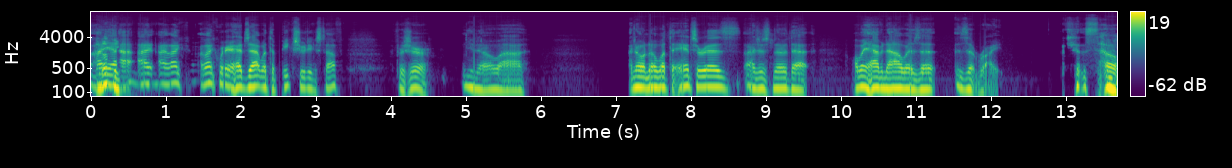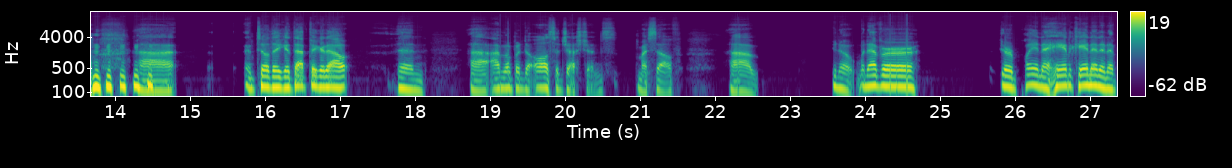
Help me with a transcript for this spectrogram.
I, don't think- uh, I I like I like where your head's at with the peek shooting stuff, for sure. You know, uh, I don't know what the answer is. I just know that what we have now is it is it right. so uh, until they get that figured out, then uh, I'm open to all suggestions myself. Um, you know, whenever you're playing a hand cannon, and if,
